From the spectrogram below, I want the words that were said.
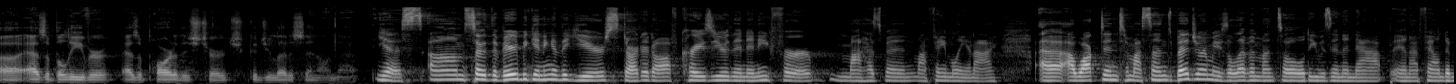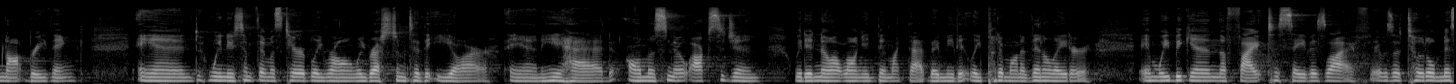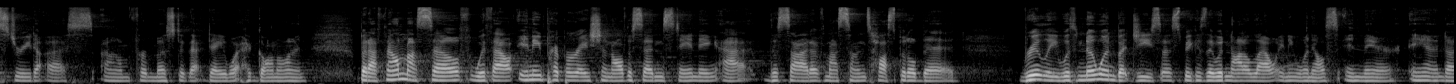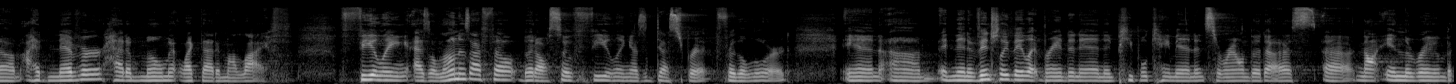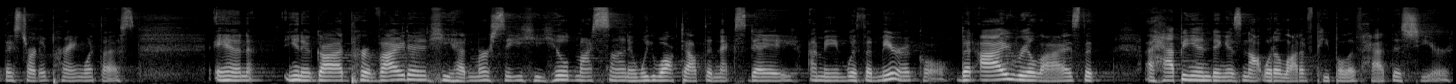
uh, as a believer, as a part of this church? Could you let us in on that? Yes. Um, so, the very beginning of the year started off crazier than any for my husband, my family, and I. Uh, I walked into my son's bedroom. He was 11 months old. He was in a nap, and I found him not breathing and we knew something was terribly wrong. We rushed him to the ER, and he had almost no oxygen. We didn't know how long he'd been like that. They immediately put him on a ventilator, and we began the fight to save his life. It was a total mystery to us um, for most of that day what had gone on. But I found myself, without any preparation, all of a sudden standing at the side of my son's hospital bed really with no one but Jesus because they would not allow anyone else in there. And um, I had never had a moment like that in my life, feeling as alone as I felt, but also feeling as desperate for the Lord. And, um, and then eventually they let Brandon in, and people came in and surrounded us, uh, not in the room, but they started praying with us. And you know, God provided, He had mercy, He healed my son, and we walked out the next day, I mean, with a miracle. But I realized that a happy ending is not what a lot of people have had this year.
